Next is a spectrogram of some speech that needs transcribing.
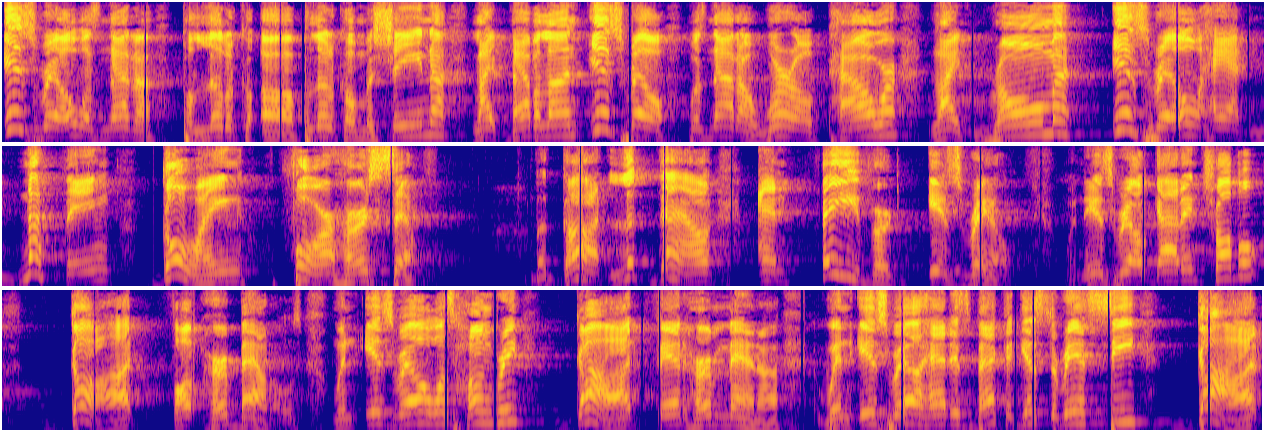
Israel was not a political, uh, political machine like Babylon. Israel was not a world power like Rome. Israel had nothing going for herself. But God looked down and favored Israel. When Israel got in trouble, God fought her battles. When Israel was hungry, God fed her manna. When Israel had his back against the Red Sea, God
